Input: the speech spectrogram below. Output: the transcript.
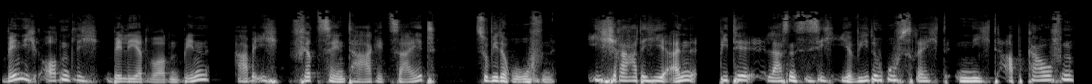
Wenn ich ordentlich belehrt worden bin, habe ich 14 Tage Zeit zu widerrufen. Ich rate hier an, bitte lassen Sie sich Ihr Widerrufsrecht nicht abkaufen.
